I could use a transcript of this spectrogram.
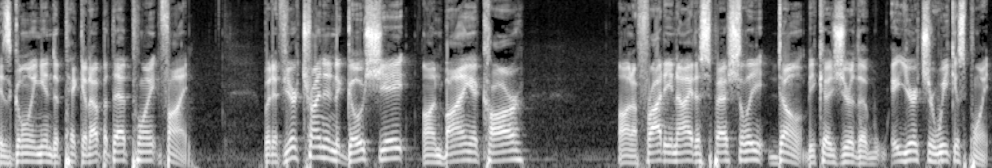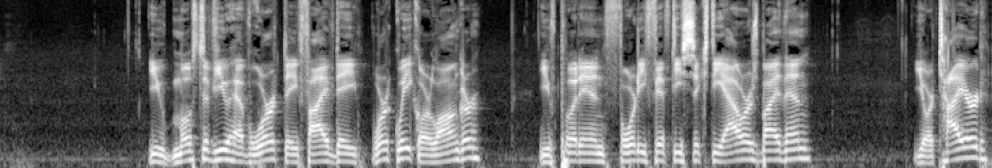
is going in to pick it up at that point, fine. But if you're trying to negotiate on buying a car on a Friday night especially, don't because you're the you're at your weakest point. You most of you have worked a 5-day work week or longer. You've put in 40, 50, 60 hours by then. You're tired.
